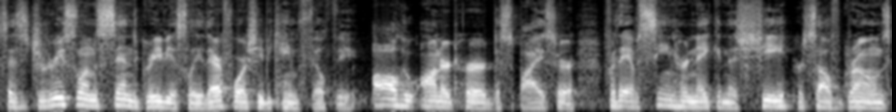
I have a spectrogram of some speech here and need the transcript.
says, Jerusalem sinned grievously, therefore she became filthy. All who honored her despise her, for they have seen her nakedness. She herself groans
